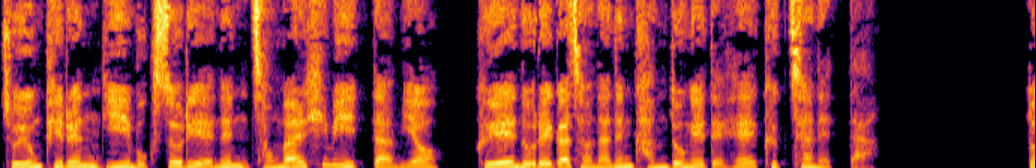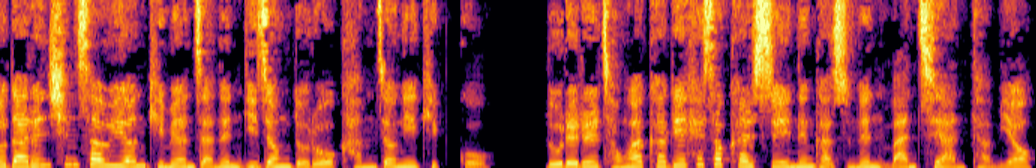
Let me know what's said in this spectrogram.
조용필은 이 목소리에는 정말 힘이 있다며 그의 노래가 전하는 감동에 대해 극찬했다. 또 다른 심사위원 김연자는 이 정도로 감정이 깊고 노래를 정확하게 해석할 수 있는 가수는 많지 않다며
